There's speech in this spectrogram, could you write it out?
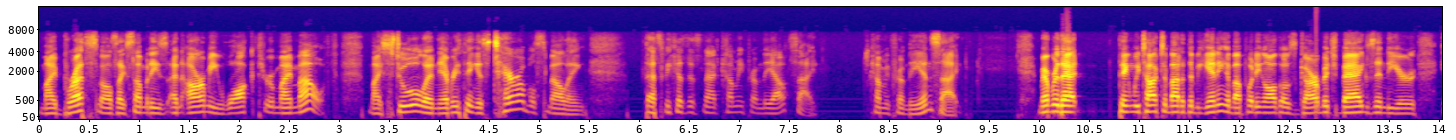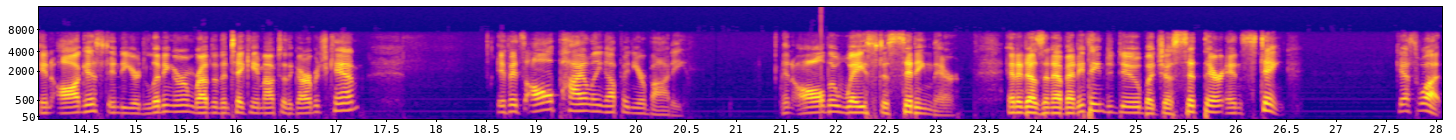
My breath smells like somebody's an army walked through my mouth. My stool and everything is terrible smelling." That's because it's not coming from the outside; it's coming from the inside. Remember that thing we talked about at the beginning about putting all those garbage bags into your in August into your living room rather than taking them out to the garbage can? If it's all piling up in your body and all the waste is sitting there and it doesn't have anything to do but just sit there and stink, guess what?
